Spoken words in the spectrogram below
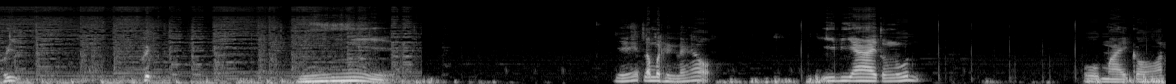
เฮ้ยเฮ้ยนี่เยสเรามาถึงแล้ว EBI ตรงนู้นโอ้ my god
